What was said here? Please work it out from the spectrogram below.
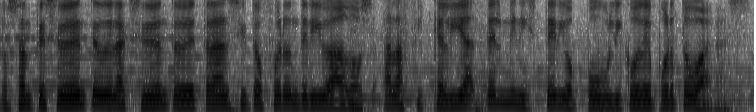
Los antecedentes del accidente de tránsito fueron derivados a la Fiscalía del Ministerio Público de Puerto Varas.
